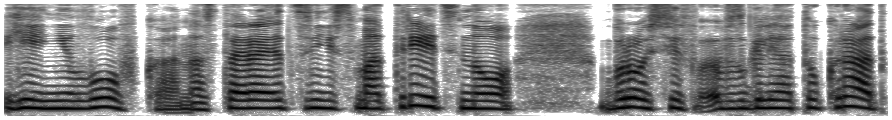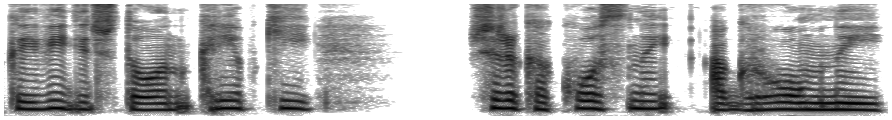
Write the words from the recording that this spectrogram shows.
Ей неловко, она старается не смотреть, но, бросив взгляд украдкой, видит, что он крепкий, ширококосный, огромный.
